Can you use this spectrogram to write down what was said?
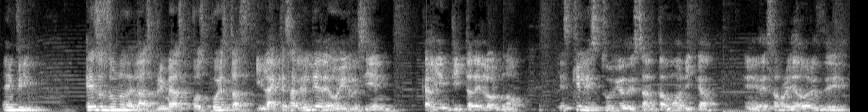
En fin, eso es una de las primeras pospuestas. Y la que salió el día de hoy, recién calientita del horno, es que el estudio de Santa Mónica, eh, desarrolladores de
